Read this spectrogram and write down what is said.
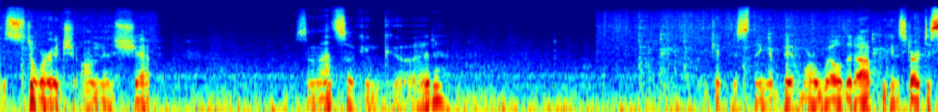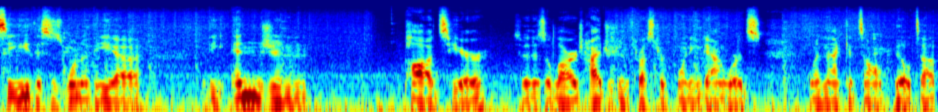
the storage on this ship. So that's looking good. Get this thing a bit more welded up. We can start to see this is one of the uh, the engine pods here. So there's a large hydrogen thruster pointing downwards when that gets all built up.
